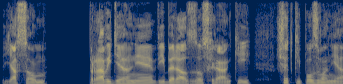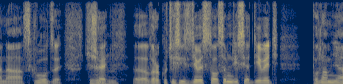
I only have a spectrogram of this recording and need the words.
ja som pravidelne vyberal zo schránky všetky pozvania na schôdze. Čiže mm-hmm. v roku 1989 podľa mňa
